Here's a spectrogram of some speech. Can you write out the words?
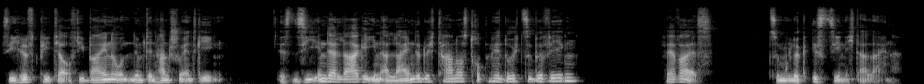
Sie hilft Peter auf die Beine und nimmt den Handschuh entgegen. Ist sie in der Lage, ihn alleine durch Thanos Truppen hindurch zu bewegen? Wer weiß. Zum Glück ist sie nicht alleine.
